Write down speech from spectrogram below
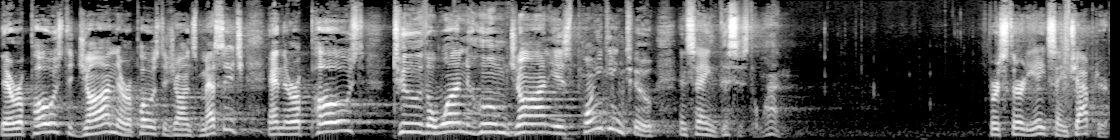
They're opposed to John, they're opposed to John's message, and they're opposed to the one whom John is pointing to and saying, This is the one. Verse 38, same chapter.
